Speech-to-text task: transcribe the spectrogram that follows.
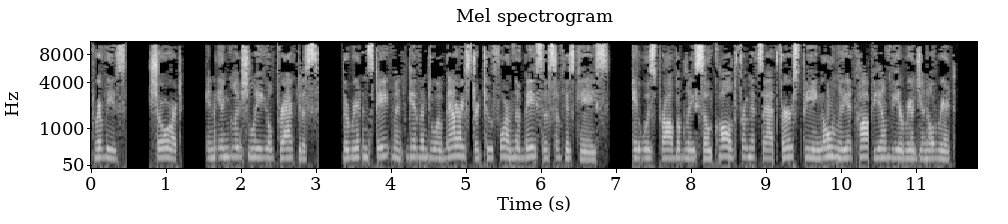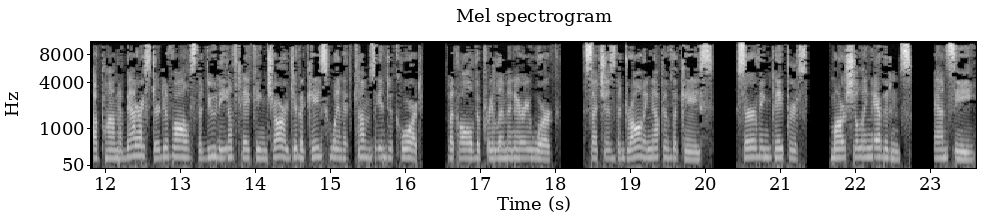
Brevies, short. In English legal practice, the written statement given to a barrister to form the basis of his case. It was probably so called from its at first being only a copy of the original writ. Upon a barrister devolves the duty of taking charge of a case when it comes into court, but all the preliminary work, such as the drawing up of the case, serving papers, marshalling evidence, and c.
